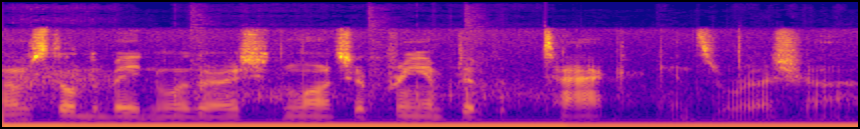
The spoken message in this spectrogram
I'm still debating whether I should launch a preemptive attack against Russia.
